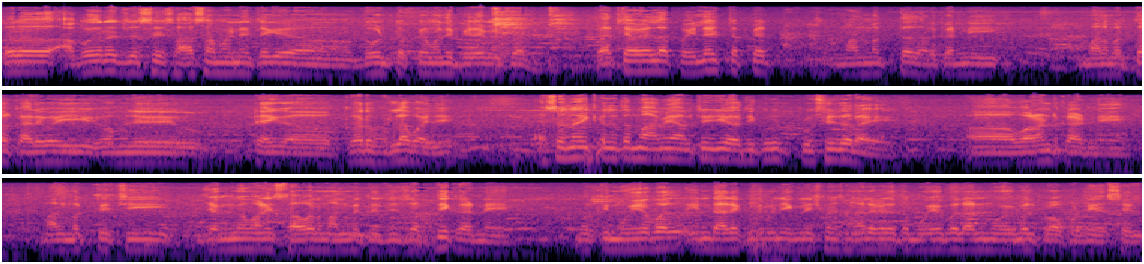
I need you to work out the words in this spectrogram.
तर अगोदरच जसे सहा सहा महिन्याचे दोन टप्प्यामध्ये बिले मिळतात त्या त्या वेळेला पहिल्याच टप्प्यात मालमत्ताधारकांनी मालमत्ता कार्यवाही म्हणजे टॅग कर भरला पाहिजे. असं नाही केलं तर मग आम्ही आमची जी अधिकृत प्रोसिजर आहे वॉरंट काढणे मालमत्तेची जंगम आणि स्थावर मालमत्तेची जप्ती करणे मग ती मुएबल इनडायरेक्टली म्हणजे इंग्लिशमध्ये सांगायला गेलं तर मुएबल आणि मुएबल प्रॉपर्टी असेल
